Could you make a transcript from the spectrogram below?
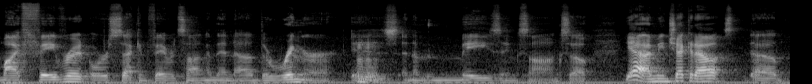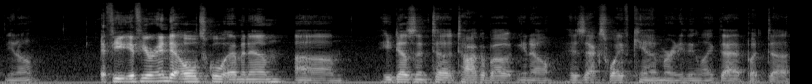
my favorite or second favorite song. And then uh, "The Ringer" Mm-hmm. is an amazing song. So yeah, I mean, check it out. Uh, you know, if you if you're into old school Eminem, um, he doesn't uh, talk about you know his ex-wife Kim or anything like that, but. Uh,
